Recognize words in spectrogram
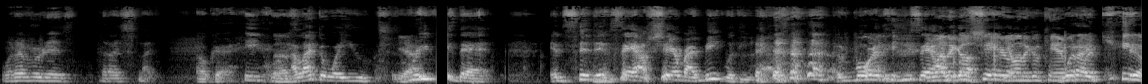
whatever it is that I snipe. Okay. Equally. I like the way you Yeah. repeat that and sit- didn't say I'll share my meat with you guys. More than you say You I want to will go? share You want to go camping what I for kill.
